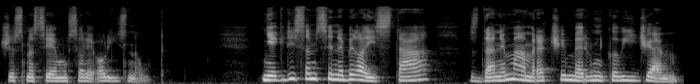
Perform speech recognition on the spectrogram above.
že jsme si je museli olíznout. Někdy jsem si nebyla jistá, zda nemám radši meruňkový džem,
